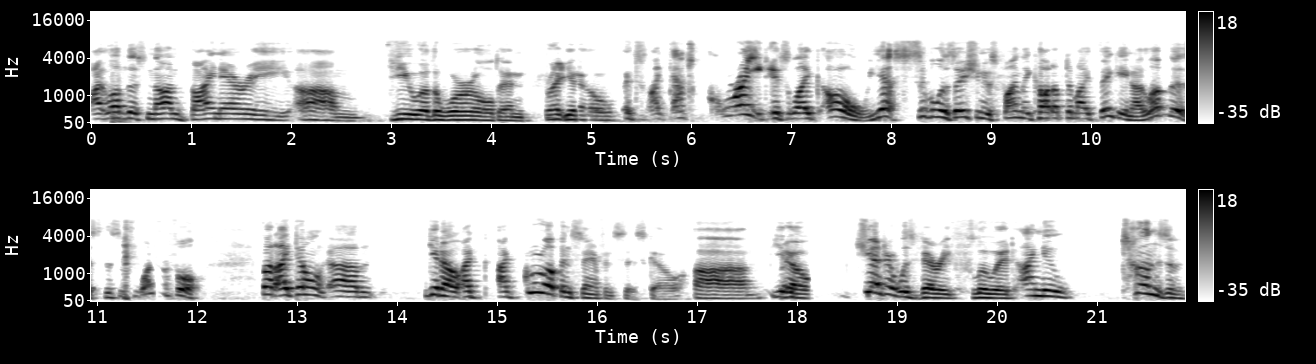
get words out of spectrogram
i love this non-binary um view of the world and Right. you know it's like that's great. It's like oh yes civilization is finally caught up to my thinking. I love this. This is wonderful. But i don't um you know i i grew up in san francisco. Um you Right. know gender was very fluid. I knew tons of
